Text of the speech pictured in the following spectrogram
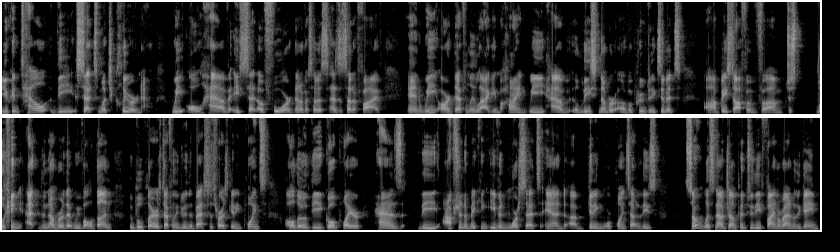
you can tell the sets much clearer now. We all have a set of four, none of us has a set of five, and we are definitely lagging behind. We have the least number of approved exhibits uh, based off of um, just looking at the number that we've all done. The blue player is definitely doing the best as far as getting points, although the gold player has the option of making even more sets and uh, getting more points out of these. So let's now jump into the final round of the game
